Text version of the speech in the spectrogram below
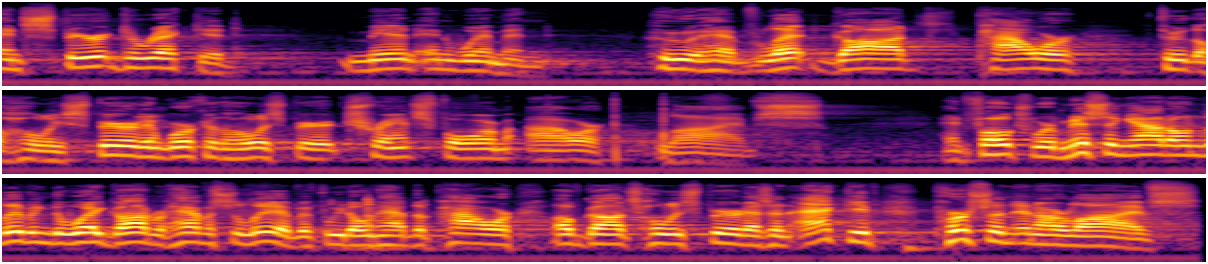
and spirit directed men and women who have let God's power through the Holy Spirit and work of the Holy Spirit transform our lives. And folks, we're missing out on living the way God would have us to live if we don't have the power of God's Holy Spirit as an active person in our lives.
